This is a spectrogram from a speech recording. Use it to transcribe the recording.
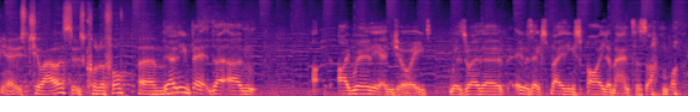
you know it was two hours. It was colourful. Um, The only bit that um, I I really enjoyed was when uh, he was explaining Spider Man to someone.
